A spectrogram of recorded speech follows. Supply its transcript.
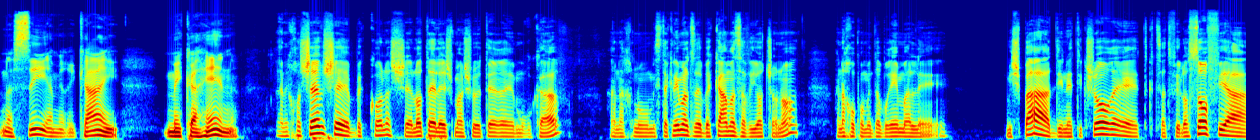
נשיא אמריקאי מכהן, אני חושב שבכל השאלות האלה יש משהו יותר אה, מורכב. אנחנו מסתכלים על זה בכמה זוויות שונות. אנחנו פה מדברים על uh, משפט, דיני תקשורת, קצת פילוסופיה,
